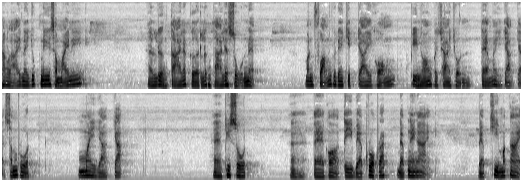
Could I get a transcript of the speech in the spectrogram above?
ทั้งหลายในยุคนี้สมัยนี้ เรื่องตายแล้วเกิดเรื่องตายแล้วสูญเนี่ยมันฝังอยู่ในจิตใจของพี่น้องประชาชน แต่ไม่อยากจะสำรวจ ไม่อยากจะพิสูจน์แต่ก็ตีแบบรวบรัดแบบง่าย ๆ แบบขี้มักง่าย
